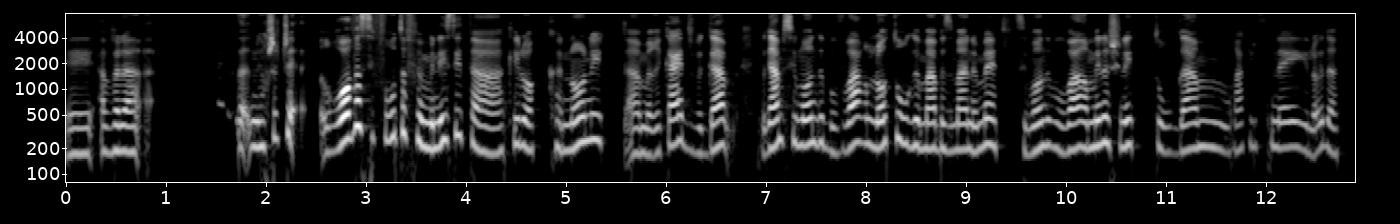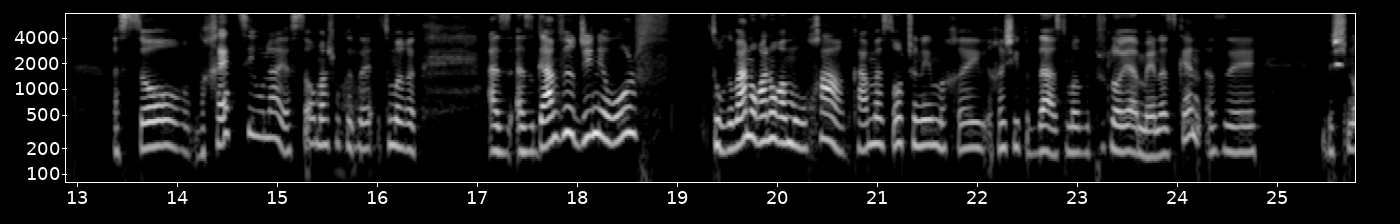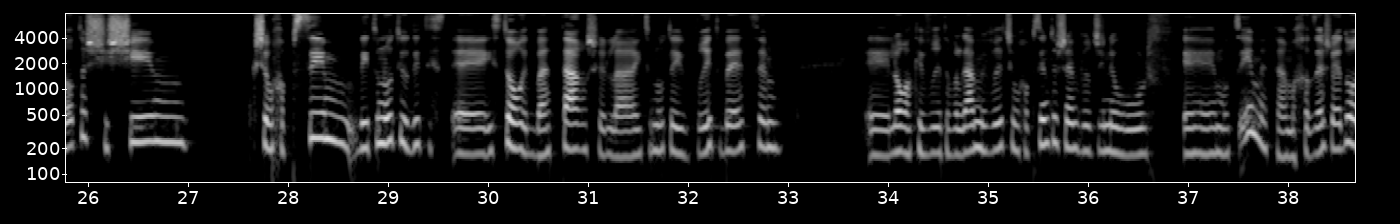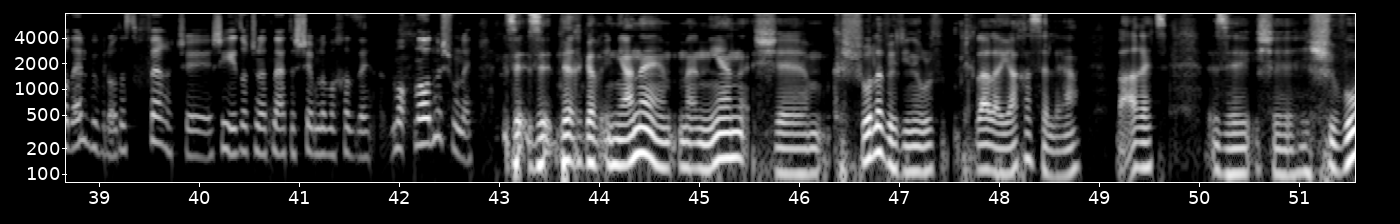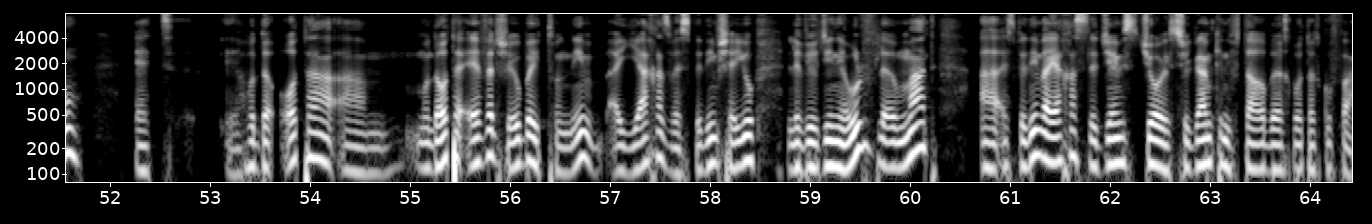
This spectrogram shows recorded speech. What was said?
אה, אבל ה- אני חושבת שרוב הספרות הפמיניסטית, ה- כאילו הקנונית האמריקאית, וגם, וגם סימון דה בובואר לא תורגמה בזמן אמת. סימון דה בובואר, המין השני, תורגם רק לפני, לא יודעת, עשור וחצי אולי, עשור, משהו כזה. זאת אומרת, אז, אז גם וירג'יניה וולף תורגמה נורא נורא מאוחר, כמה עשרות שנים אחרי, אחרי שהיא התאבדה, זאת אומרת, זה פשוט לא ייאמן. אז כן, אז אה, בשנות ה-60, כשמחפשים בעיתונות יהודית אה, היסטורית, באתר של העיתונות העברית בעצם, לא רק עברית, אבל גם עברית, כשמחפשים את השם וירג'יניה וולף, אה, מוצאים את המחזה של אדוארד אלבי ולא את הסופרת, ש- שהיא זאת שנתנה את השם למחזה. מאוד משונה. זה, זה, דרך אגב, עניין אה, מעניין שקשור לווירג'יניה וולף, בכלל היחס אליה בארץ, זה שהשוו את אה, הודעות, ה- מודעות האבל שהיו בעיתונים, היחס וההספדים שהיו לווירג'יניה וולף, לעומת ההספדים והיחס לג'יימס ג'ויס, שגם כן נפטר בערך באותה תקופה.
